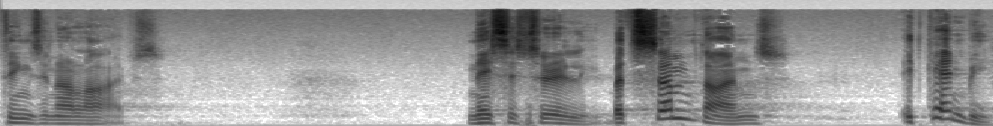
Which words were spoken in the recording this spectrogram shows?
things in our lives necessarily. But sometimes it can be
